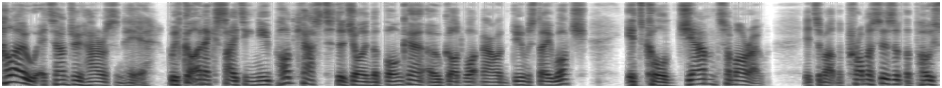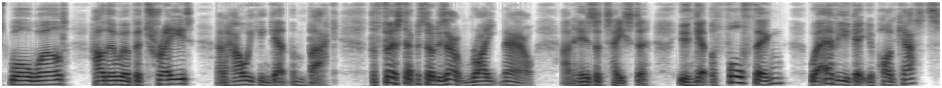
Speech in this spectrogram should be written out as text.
Hello, it's Andrew Harrison here. We've got an exciting new podcast to join the bunker, Oh God, What Now, and Doomsday Watch. It's called Jam Tomorrow. It's about the promises of the post war world, how they were betrayed, and how we can get them back. The first episode is out right now, and here's a taster. You can get the full thing wherever you get your podcasts.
